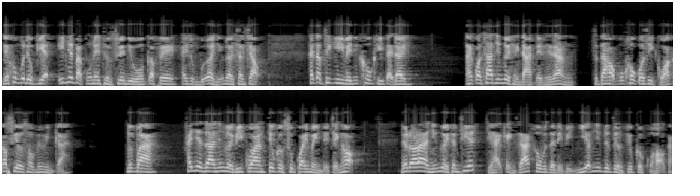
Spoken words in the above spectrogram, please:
Nếu không có điều kiện, ít nhất bạn cũng nên thường xuyên đi uống cà phê hay dùng bữa ở những nơi sang trọng. Hãy tập thích nghi với những không khí tại đây. Hãy quan sát những người thành đạt để thấy rằng thật ra họ cũng không có gì quá cao siêu so với mình cả. Bước 3. Hãy nhận ra những người bi quan, tiêu cực xung quanh mình để tránh họ. Nếu đó là những người thân thiết thì hãy cảnh giác không bao giờ để bị nhiễm những tư tưởng tiêu cực của họ cả.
